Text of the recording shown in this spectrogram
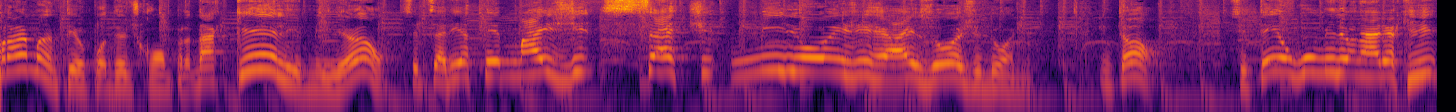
para manter o poder de compra daquele milhão, você precisaria ter mais de 7 milhões de reais hoje, Doni. Então, se tem algum milionário aqui,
